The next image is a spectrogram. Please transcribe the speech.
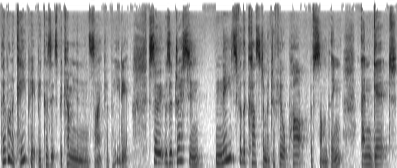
They want to keep it because it's becoming an encyclopedia. So it was addressing needs for the customer to feel part of something and get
